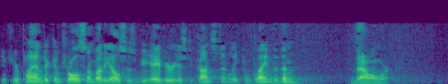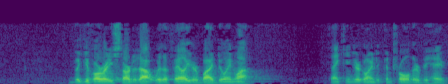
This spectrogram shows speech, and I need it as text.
If your plan to control somebody else's behavior is to constantly complain to them, that won't work. But you've already started out with a failure by doing what? Thinking you're going to control their behavior.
